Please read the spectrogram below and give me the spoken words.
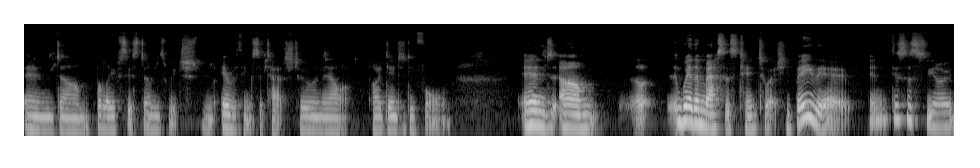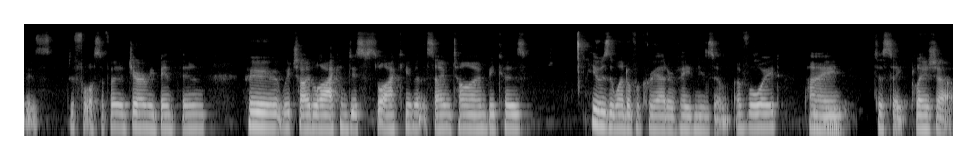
and um, belief systems, which everything's attached to in our identity form. And um, where the masses tend to actually be there. And this is, you know, there's the philosopher Jeremy Bentham, who, which I like and dislike him at the same time because he was the wonderful creator of hedonism. Avoid pain, mm to seek pleasure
